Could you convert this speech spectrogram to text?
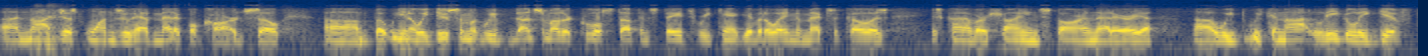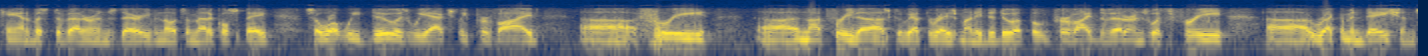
uh, not just ones who have medical cards. So um, but you know, we do some. We've done some other cool stuff in states where we can't give it away. New Mexico is is kind of our shining star in that area. Uh, we we cannot legally give cannabis to veterans there, even though it's a medical state. So what we do is we actually provide uh, free, uh, not free to us because we have to raise money to do it, but we provide the veterans with free uh, recommendations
